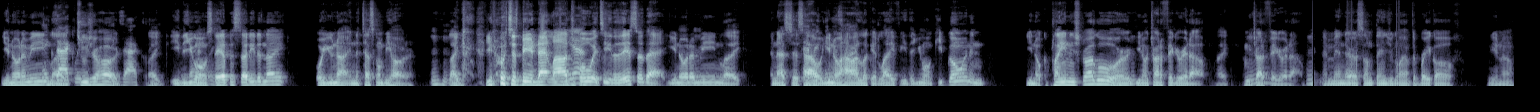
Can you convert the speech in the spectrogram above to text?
you know what i mean exactly. like choose your hard Exactly. like either you're gonna stay up and study tonight or you're not and the test's gonna be harder Mhm. like you know it's just being that logical it's either this or that you know what i Mhm. mean like and that's just how you know how i look at life either you gonna keep going and you know complain and struggle or Mhm. you know try to figure it out like let me try to Mhm. figure it out Mhm. and man there are some things you're gonna have to break off you know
